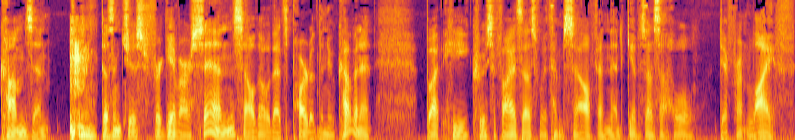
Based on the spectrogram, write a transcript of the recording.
comes and doesn't just forgive our sins, although that's part of the new covenant, but he crucifies us with himself and then gives us a whole different life.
